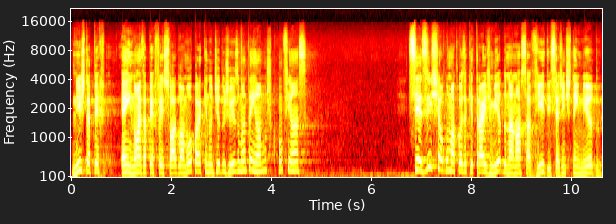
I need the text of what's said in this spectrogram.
nisto é, é em nós aperfeiçoado o amor para que no dia do juízo mantenhamos confiança. Se existe alguma coisa que traz medo na nossa vida, e se a gente tem medo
